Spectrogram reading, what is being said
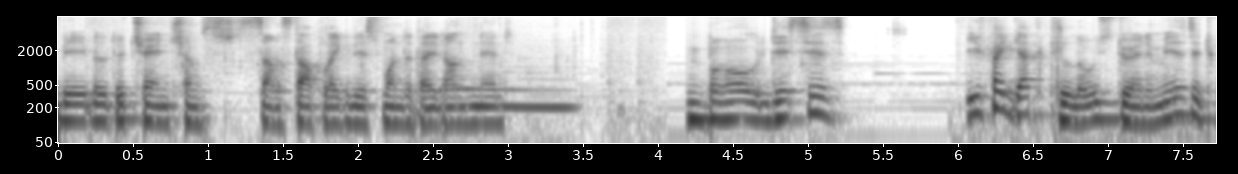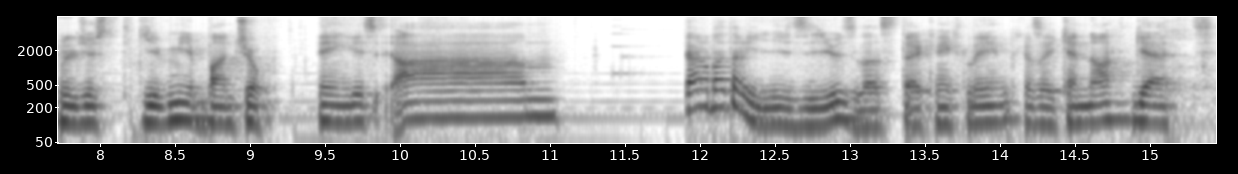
Be able to change some, some stuff like this one that I don't need. Bro, this is... If I get close to enemies, it will just give me a bunch of things. Um... Car battery is useless, technically, because I cannot get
